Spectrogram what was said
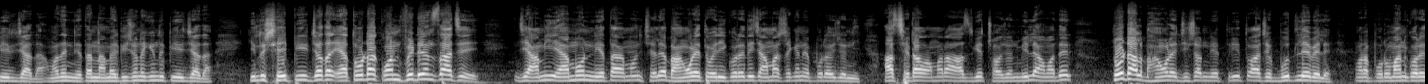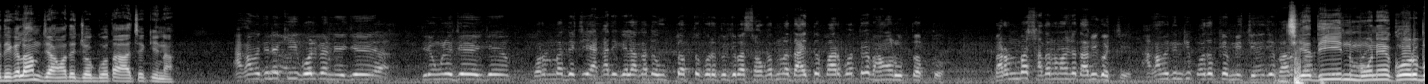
পীরজাদা আমাদের নেতার নামের পিছনে কিন্তু পীরজাদা। কিন্তু সেই পীরজাদার এতটা কনফিডেন্স আছে যে আমি এমন নেতা এমন ছেলে ভাঙড়ে তৈরি করে দিয়েছি আমার সেখানে প্রয়োজন নেই। আর সেটাও আমরা আজকে ছজন মিলে আমাদের টোটাল ভাঙড়ে যেসব নেতৃত্ব আছে বুথ লেভেলে আমরা প্রমাণ করে দেখলাম যে আমাদের যোগ্যতা আছে কি না আগামী দিনে কি বলবেন? এই যে তৃণমূলের যে এই যে বরণবার দেখছি একাধিক এলাকাতে উত্তপ্ত করে তুলছে বা শওকতমূলক দায়িত্ব পাওয়ার পর থেকে ভাঙড় উত্তপ্ত। বারংবার সাধারণ মানুষের দাবি করছে। আগামী দিন কি পদক্ষেপ নিচ্ছেন যে যেদিন মনে করব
